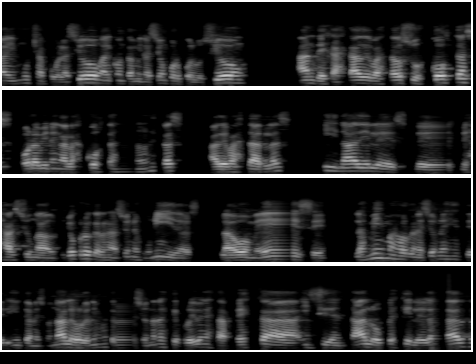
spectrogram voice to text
Hay, mucha población, hay contaminación por polución, han desgastado, devastado sus costas, ahora vienen a las costas nuestras a devastarlas y nadie les, les, hace un auto. Yo creo que las Naciones Unidas, la OMS, las mismas organizaciones internacionales, organismos internacionales que prohíben esta pesca incidental o pesca ilegal,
